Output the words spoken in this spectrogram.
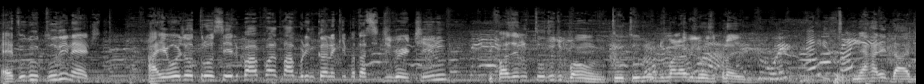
é tudo, tudo inédito. Aí hoje eu trouxe ele para estar tá brincando aqui, para estar tá se divertindo e fazendo tudo de bom, tudo, tudo de maravilhoso para ele. Minha raridade.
